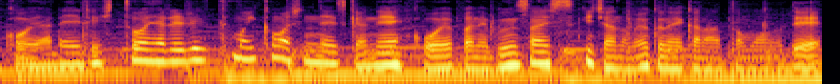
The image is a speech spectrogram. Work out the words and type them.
個やれる人はやれるってもいいかもしれないですけどね。こうやっぱね分散しすぎちゃうのも良くないかなと思うので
